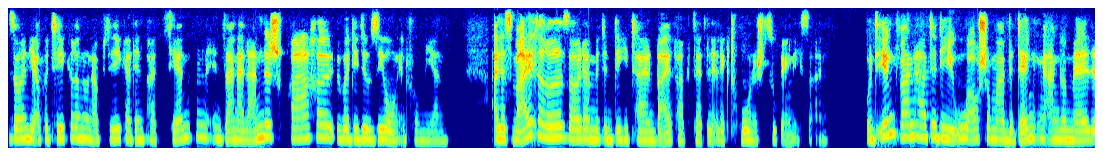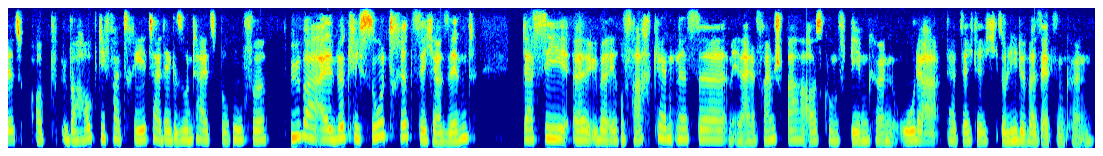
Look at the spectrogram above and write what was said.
sollen die Apothekerinnen und Apotheker den Patienten in seiner Landessprache über die Dosierung informieren. Alles Weitere soll dann mit dem digitalen Beipackzettel elektronisch zugänglich sein. Und irgendwann hatte die EU auch schon mal Bedenken angemeldet, ob überhaupt die Vertreter der Gesundheitsberufe überall wirklich so trittsicher sind, dass sie äh, über ihre Fachkenntnisse in eine Fremdsprache Auskunft geben können oder tatsächlich solide übersetzen können.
